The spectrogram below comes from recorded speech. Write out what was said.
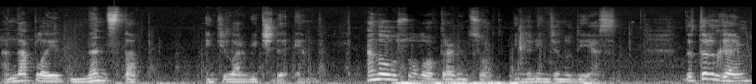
and I played non-stop until I reached the end. And I also love Dragon Sword in the Nintendo DS. The third game,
